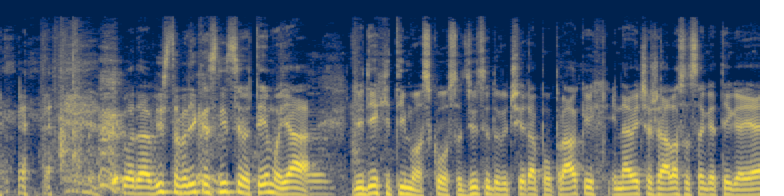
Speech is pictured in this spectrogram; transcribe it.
Tako da, v bistvu, veliko resnice je v tem, ja, ljudje hitimo skozi, od zjutraj do večera po upravkih in največja žalost vsega tega je,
